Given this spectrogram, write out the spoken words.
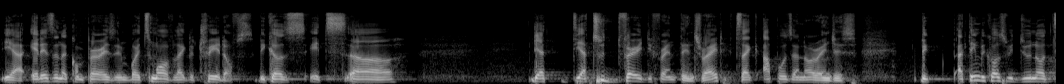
yeah, it isn't a comparison, but it's more of like the trade-offs because it's, uh, they're two very different things, right? It's like apples and oranges. I think because we do not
